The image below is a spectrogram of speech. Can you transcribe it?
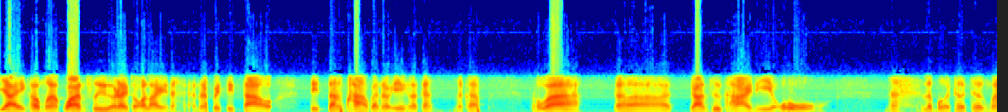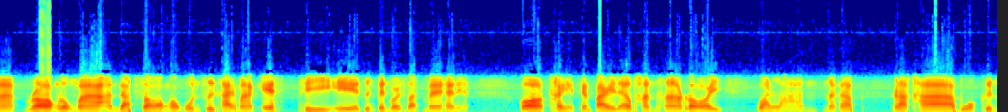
ใหญ่เข้ามากว้านซื้ออะไรต่ออะไรนะอันนั้นไปติดตามติดตามข่าวกันเอาเองแล้วกันนะครับ เพราะว่าการซื้อขายนี่โอ้โหนะระเบิดเถิดเทิงมาก รองลงมาอันดับสองของหุ้นซื้อขายมาก STA ซึ่งเป็นบริษัทแม่เนี่ย ก็เทรดกันไปแล้วพันห้าร้อย กว่าล้านนะครับ ราคาบวกขึ้น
